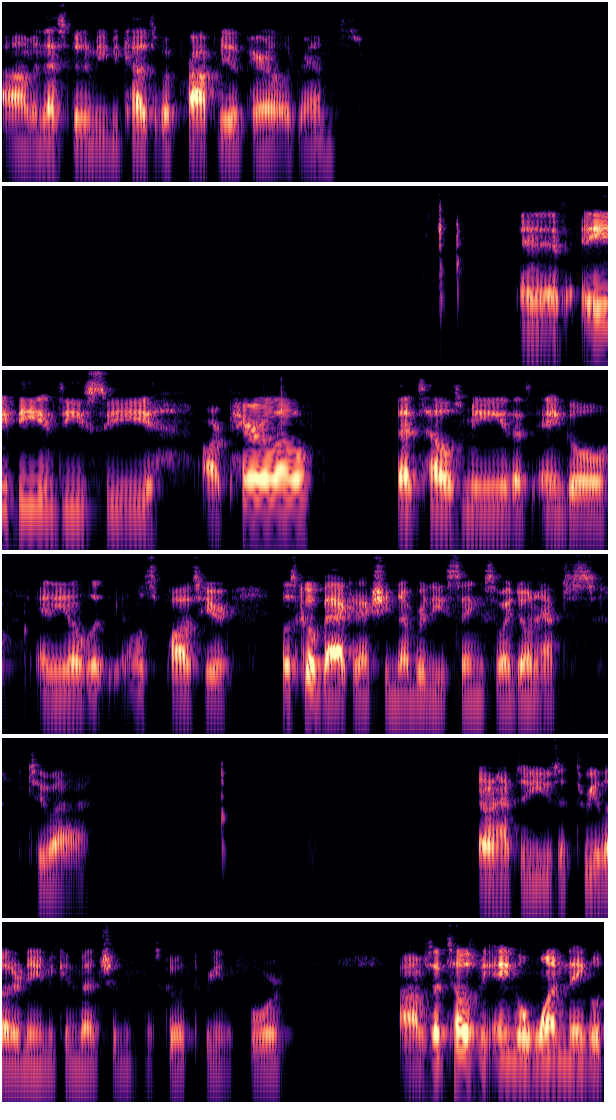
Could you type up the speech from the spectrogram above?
um, and that's going to be because of a property of parallelograms. And if AB and DC are parallel, that tells me that's angle, and you know, let, us pause here. Let's go back and actually number these things so I don't have to, to uh, I don't have to use a three-letter naming convention. Let's go three and four. Um, so that tells me angle 1 and angle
